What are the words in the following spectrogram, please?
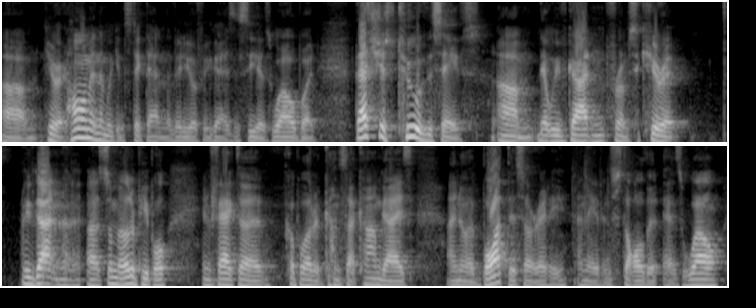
um, here at home, and then we can stick that in the video for you guys to see as well. But that's just two of the safes um, that we've gotten from Secure It. We've gotten uh, uh, some other people, in fact, a couple other guns.com guys I know have bought this already and they've installed it as well.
